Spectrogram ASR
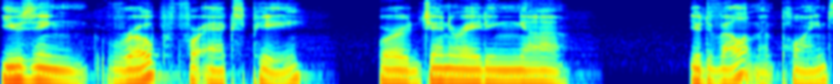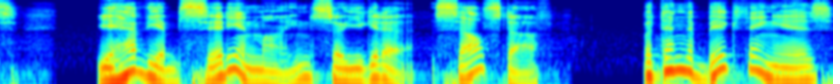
using rope for XP or generating uh, your development points. You have the obsidian mine, so you get to sell stuff. But then the big thing is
